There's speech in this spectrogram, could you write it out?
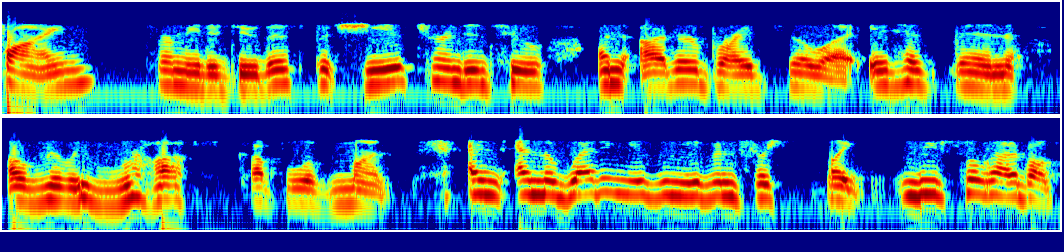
fine for me to do this, but she has turned into an utter bridezilla. It has been a really rough couple of months. And and the wedding isn't even for like we've still got about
